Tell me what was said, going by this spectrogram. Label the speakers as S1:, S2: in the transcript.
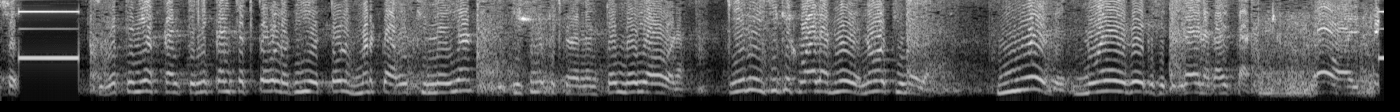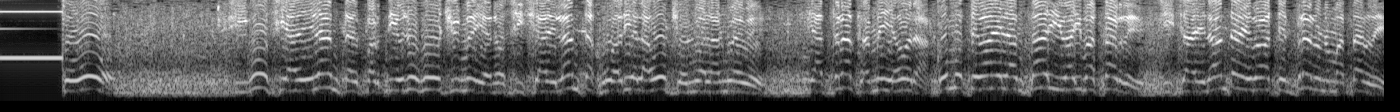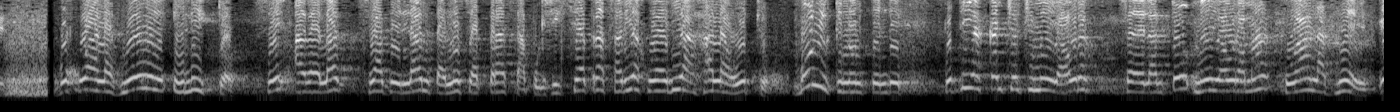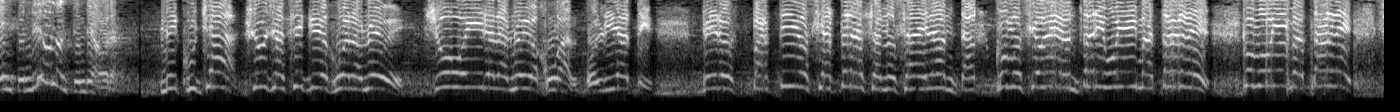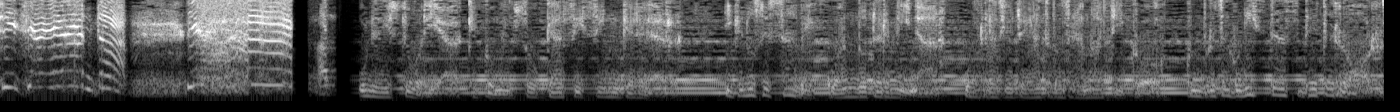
S1: Sos... Si vos tenías can- tenés cancha todos los días, todos los martes a ocho y media, y diciendo que se adelantó media hora. Quiere decir que jugaba a las nueve, no ocho y media. Nueve, nueve, que se te grabe en la cabeza.
S2: No. Vos se adelanta el partido, yo juego ocho y media, no, si se adelanta jugaría a las 8, no a las 9. Se atrasa media hora. ¿Cómo te va a adelantar y va a ir más tarde? Si se adelanta, va temprano, no más tarde.
S1: Vos jugás a las nueve y listo. Se adelanta, se adelanta, no se atrasa. Porque si se atrasaría, jugarías a las ocho. Vos el que no entendés. Vos tenías cancha ocho y media, ahora se adelantó media hora más, jugás a las nueve. ¿Entendés o no entendés ahora?
S2: ¿Me escuchás? Yo ya sé que voy a jugar a las 9. Yo voy a ir a las 9 a jugar, olvídate. Pero el partido se atrasa, no se adelanta. ¿Cómo se va a adelantar y voy a ir más tarde? ¿Cómo voy a ir más tarde si se adelanta? ¡Ya!
S3: Una historia que comenzó casi sin querer y que no se sabe cuándo termina. Un radioteatro dramático con protagonistas de terror.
